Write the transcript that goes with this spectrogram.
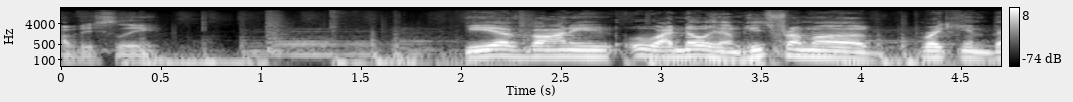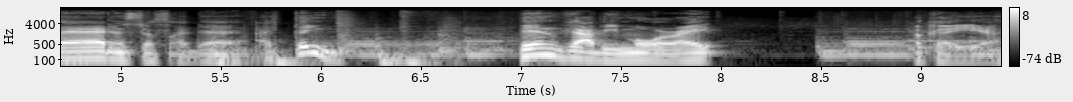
Obviously. Giovanni. Oh, I know him. He's from uh Breaking Bad and stuff like that. I think Ben's gotta be more, right? Okay, yeah.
